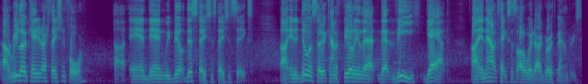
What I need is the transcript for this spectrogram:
uh, relocated our Station 4 uh, and then we built this station, Station 6. Uh, and in doing so, it kind of filled in that, that V gap uh, and now it takes us all the way to our growth boundaries.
